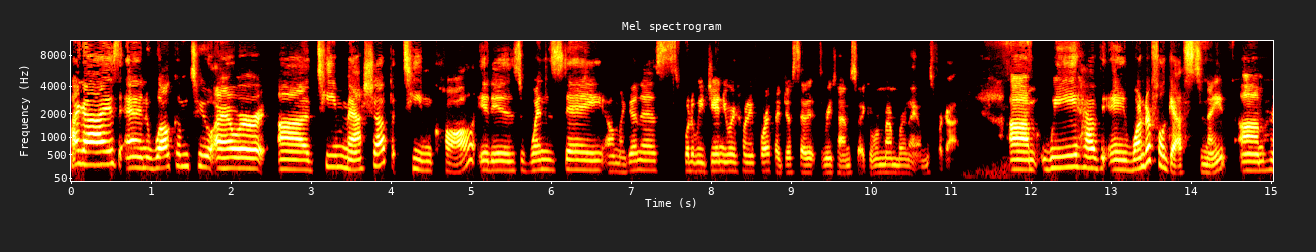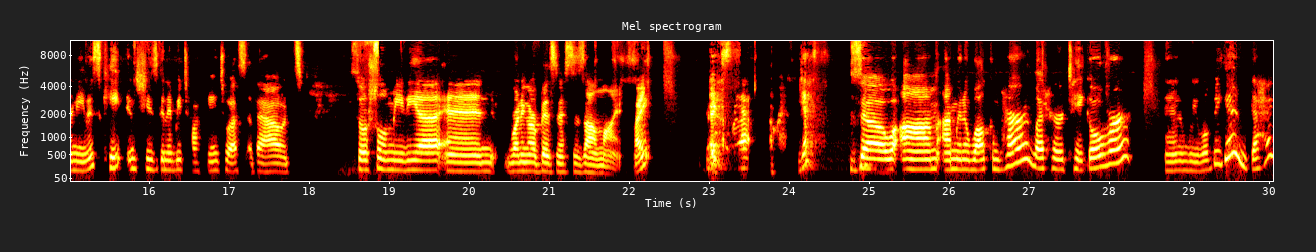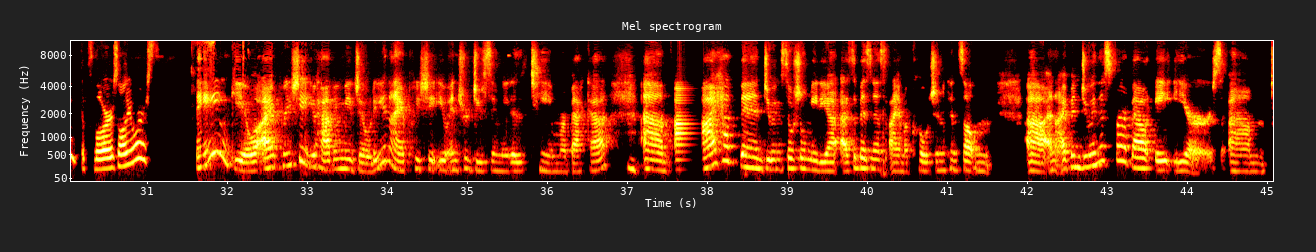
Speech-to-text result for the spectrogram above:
Hi, guys, and welcome to our uh, team mashup team call. It is Wednesday. Oh my goodness, what are we? January 24th. I just said it three times so I can remember, and I almost forgot. Um, we have a wonderful guest tonight. Um, her name is Kate, and she's going to be talking to us about social media and running our businesses online, right? Yes. Okay. Yes. So um, I'm going to welcome her, let her take over, and we will begin. Go ahead. The floor is all yours. Thank you. Well, I appreciate you having me, Jodi, and I appreciate you introducing me to the team, Rebecca. Um, I have been doing social media as a business. I am a coach and consultant, uh, and I've been doing this for about eight years. Um,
